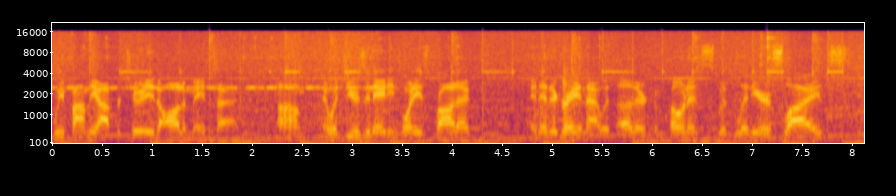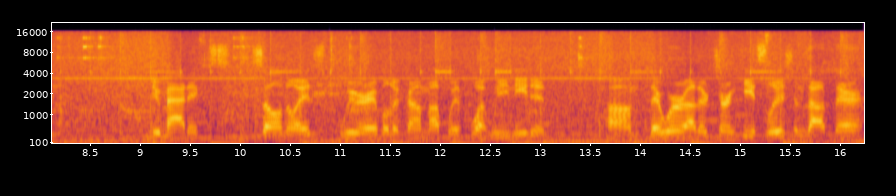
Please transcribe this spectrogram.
We found the opportunity to automate that. Um, and with using 8020's product, and integrating that with other components with linear slides, pneumatics, solenoids, we were able to come up with what we needed. Um, there were other turnkey solutions out there,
